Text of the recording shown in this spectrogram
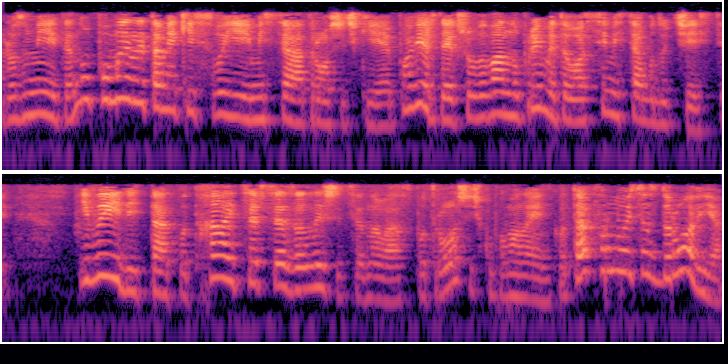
Розумієте? Ну, помили там якісь свої місця трошечки. Повірте, якщо ви ванну приймете, у вас всі місця будуть чисті. І вийдіть так, от, хай це все залишиться на вас потрошечку, помаленьку. Так формується здоров'я.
